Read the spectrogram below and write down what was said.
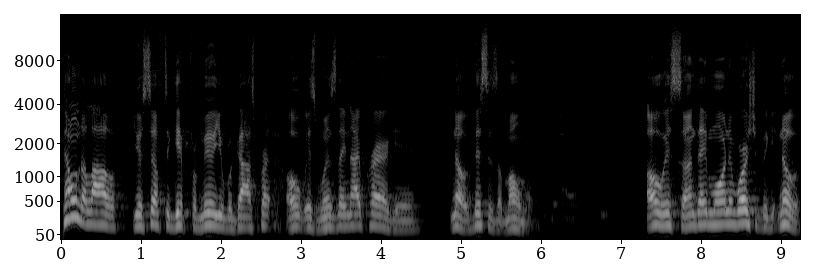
Don't allow yourself to get familiar with God's prayer. Oh, it's Wednesday night prayer again. No, this is a moment. Oh, it's Sunday morning worship again. No,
